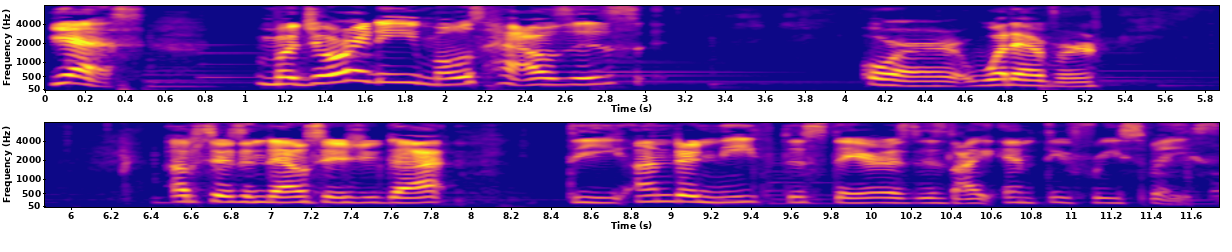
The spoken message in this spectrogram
Yes, majority most houses or whatever upstairs and downstairs you got the underneath the stairs is like empty free space.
